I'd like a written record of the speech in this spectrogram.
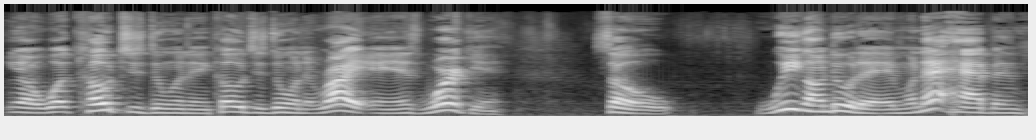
you know what coach is doing and coach is doing it right and it's working. So we gonna do that, and when that happens,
